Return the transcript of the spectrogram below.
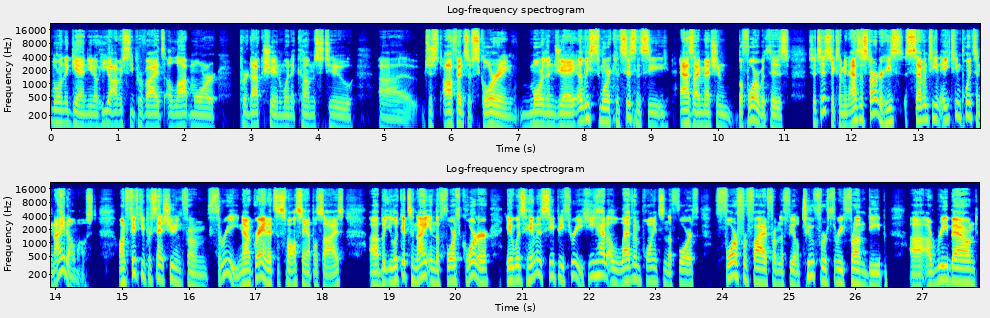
Well, and again, you know, he obviously provides a lot more production when it comes to uh, just offensive scoring more than Jay, at least more consistency, as I mentioned before with his statistics. I mean, as a starter, he's 17, 18 points a night almost on 50% shooting from three. Now, granted, it's a small sample size, uh, but you look at tonight in the fourth quarter, it was him and CP3. He had 11 points in the fourth, four for five from the field, two for three from deep, uh, a rebound,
